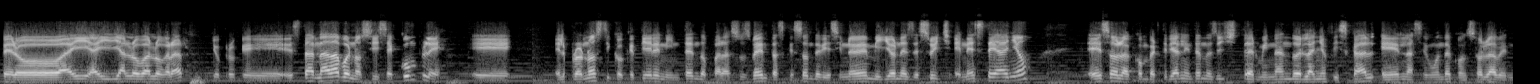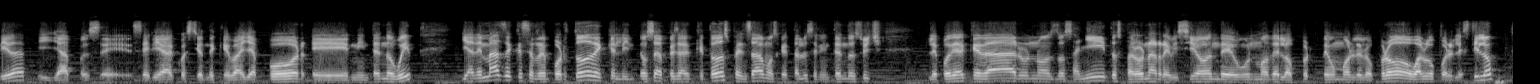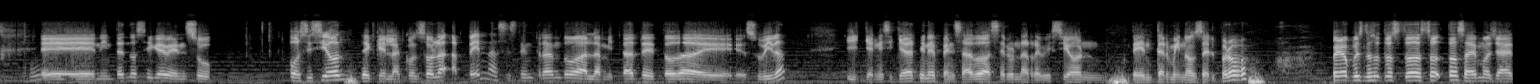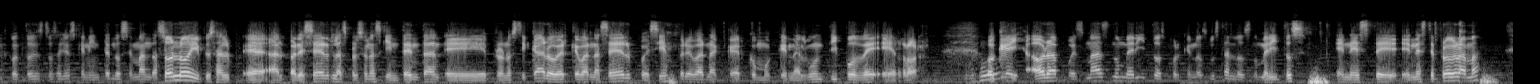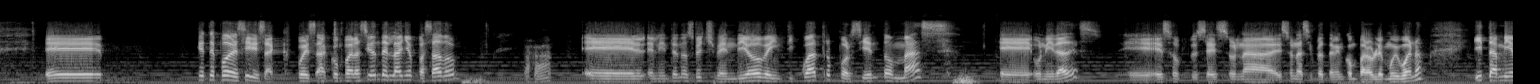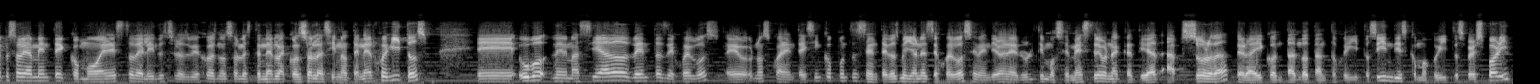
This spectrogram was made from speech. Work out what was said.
Pero ahí, ahí ya lo va a lograr. Yo creo que está nada, bueno, si se cumple eh, el pronóstico que tiene Nintendo para sus ventas, que son de 19 millones de Switch en este año, eso lo convertiría al Nintendo Switch terminando el año fiscal en la segunda consola vendida y ya pues eh, sería cuestión de que vaya por eh, Nintendo Wii. Y además de que se reportó de que, el, o sea, pese a que todos pensábamos que tal vez el Nintendo Switch le podía quedar unos dos añitos para una revisión de un modelo de un modelo Pro o algo por el estilo, eh, Nintendo sigue en su posición de que la consola apenas está entrando a la mitad de toda eh, su vida y que ni siquiera tiene pensado hacer una revisión de, en términos del Pro. Pero pues nosotros todos, todos sabemos ya con todos estos años que Nintendo se manda solo y pues al, eh, al parecer las personas que intentan eh, pronosticar o ver qué van a hacer pues siempre van a caer como que en algún tipo de error. Uh -huh. Ok, ahora pues más numeritos porque nos gustan los numeritos en este, en este programa. Eh, ¿Qué te puedo decir Isaac? Pues a comparación del año pasado, Ajá. el, el Nintendo Switch vendió 24% más unidades eh, eso pues es una, es una cifra también comparable muy buena. Y también pues obviamente como esto de la industria de los videojuegos no solo es tener la consola sino tener jueguitos, eh, hubo demasiadas ventas de juegos, eh, unos 45.62 millones de juegos se vendieron en el último semestre, una cantidad absurda, pero ahí contando tanto jueguitos indies como jueguitos first party.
